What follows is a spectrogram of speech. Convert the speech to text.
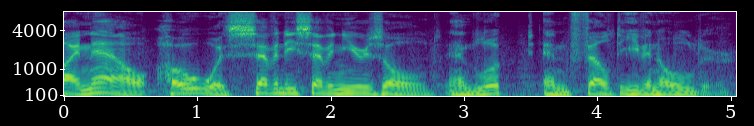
By now, Ho was 77 years old and looked and felt even older.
